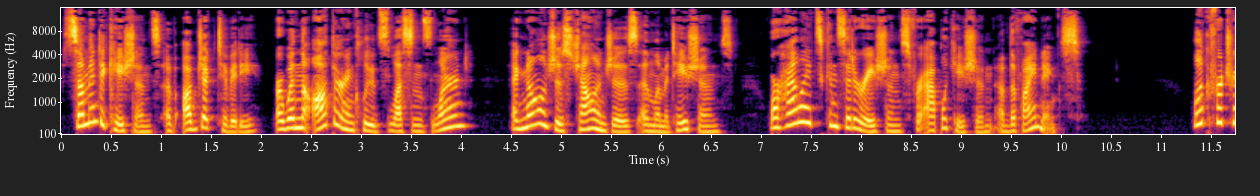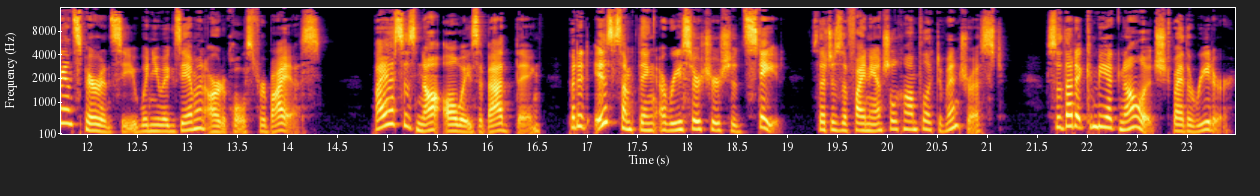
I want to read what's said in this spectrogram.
Some indications of objectivity are when the author includes lessons learned, acknowledges challenges and limitations, or highlights considerations for application of the findings. Look for transparency when you examine articles for bias. Bias is not always a bad thing, but it is something a researcher should state, such as a financial conflict of interest, so that it can be acknowledged by the reader.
